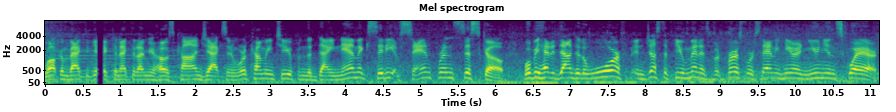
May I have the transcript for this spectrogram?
Welcome back to Get Connected. I'm your host, Conn Jackson, and we're coming to you from the dynamic city of San Francisco. We'll be headed down to the wharf in just a few minutes, but first we're standing here in Union Square,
